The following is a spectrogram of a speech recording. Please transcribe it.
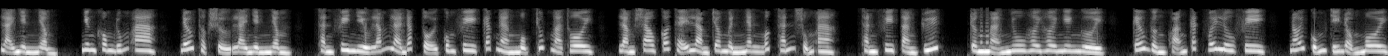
lại nhìn nhầm, nhưng không đúng a nếu thật sự là nhìn nhầm, Thành Phi nhiều lắm là đắc tội cung Phi các nàng một chút mà thôi, làm sao có thể làm cho mình nhanh mất thánh sủng a Thành Phi tàn tuyết, Trần mạng Nhu hơi hơi nghiêng người, kéo gần khoảng cách với Lưu Phi, nói cũng chỉ động môi,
